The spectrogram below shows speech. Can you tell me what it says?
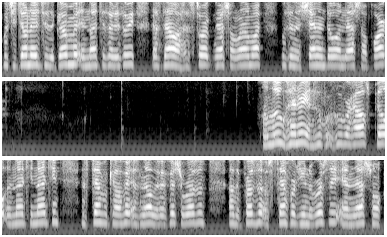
which he donated to the government in 1933, is now a historic national landmark within the Shenandoah National Park. The Lou Henry and Hoover, Hoover House, built in 1919 in Stanford, California, is now the official residence of the president of Stanford University and National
